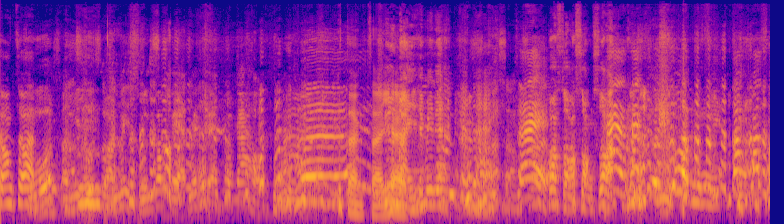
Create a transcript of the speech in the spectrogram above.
สองสอดศูนย์อันนี้ศูนย์ส่วนไม่ศูนย์ก็แปดไม่แปดก็เก้าตั้งใจชื่อใหใหญ่ม่ใช่ไหมเนี่ยใช่พ่อสอสองซอดถ้าถ้าจุดทูบนี่ต้องพศ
